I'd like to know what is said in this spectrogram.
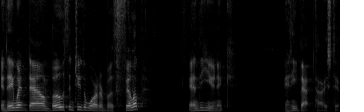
And they went down both into the water, both Philip and the eunuch, and he baptized him.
